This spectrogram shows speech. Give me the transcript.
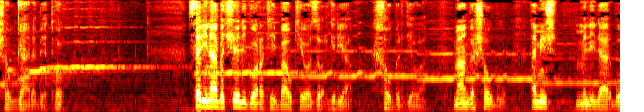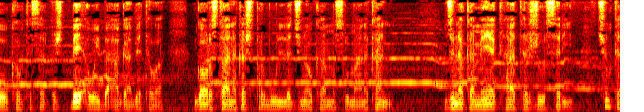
شەوگارە بێ تۆ سەری نا بە چێلی گۆڕەکەی باوکێوە زۆر گریا خەو بردیەوە مانگە شەو بوو ئەمیش ملی لار بۆ و کەوتە سەر پشت بێ ئەوەی بە ئاگا بێتەوە گۆڕستانەکەش پڕ بوو لە جنۆکە موسڵمانەکان. جنۆکە مێیەک هاتە ژوور سەری، چونکە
